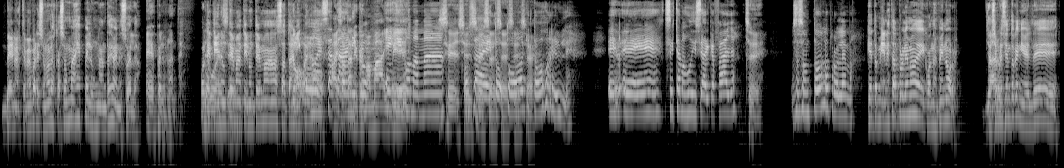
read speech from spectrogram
bueno, este me pareció uno de los casos más espeluznantes de Venezuela. Es espeluznante. Porque tiene un, tema, tiene un tema satánico. No, bueno, No, es satánico, satánico y mamá y es hijo, mamá. Sí, sí, o sí, sí, to- sí, todo, sí, sí. todo es horrible. Es, es sistema judicial que falla. Sí. O sea, son todos los problemas. Que también está el problema de cuando es menor. Yo Claro. siempre siento que a nivel de...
